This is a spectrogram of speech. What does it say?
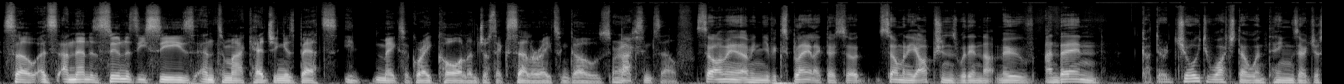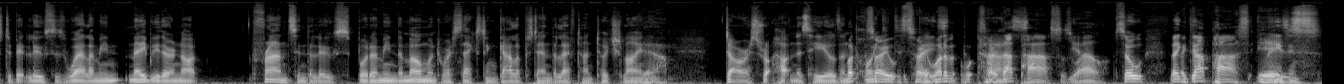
So, as, and then as soon as he sees Ntamack hedging his bets, he makes a great call and just accelerates and goes, Right. backs himself. So I mean, I mean, you've explained like there's so so many options within that move, and then God, they're a joy to watch though when things are just a bit loose as well. I mean, maybe they're not France in the loose, but I mean the moment where Sexton gallops down the left hand touchline. Yeah. Doris hot on his heels and What- sorry, to sorry, what about- sorry, that pass as Yeah. well. So like, Like, the- that pass amazing. is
